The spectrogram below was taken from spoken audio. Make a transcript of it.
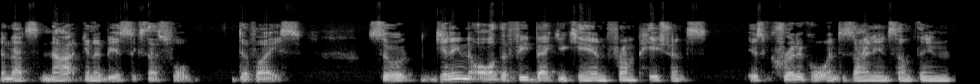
And that's not going to be a successful device. So, getting all the feedback you can from patients is critical in designing something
